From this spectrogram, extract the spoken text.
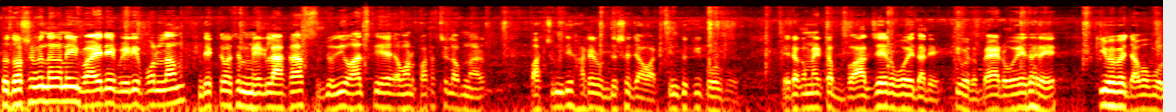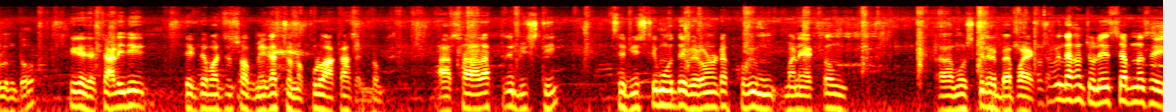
তো দর্শক বৃন্দাগণ, এই বাইরে বেরিয়ে পড়লাম, দেখতে পাচ্ছেন মেঘলা আকাশ, যদিও আজকে আমার কথা ছিল আপনার পাঁচুন্দি হাটের উদ্দেশ্যে যাওয়ার, কিন্তু কি করব। এরকম একটা বাজের ওয়েদারে কী বলতো ব্যাড ওয়েদারে কীভাবে যাব বলুন তো? ঠিক আছে, চারিদিক দেখতে পাচ্ছেন সব মেঘাচ্ছন্ন, পুরো আকাশ একদম। আর সারা রাত্রি বৃষ্টি সে বৃষ্টির মধ্যে বেরোনোটা খুবই মানে একদম মুশকিলের ব্যাপার বৃন্দ, এখন চলে এসেছে আপনার সেই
